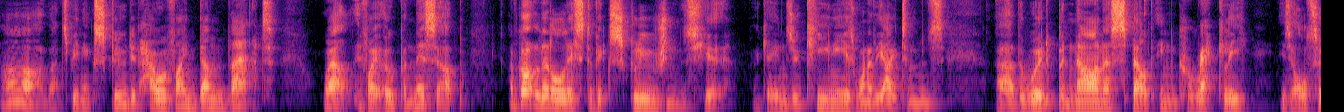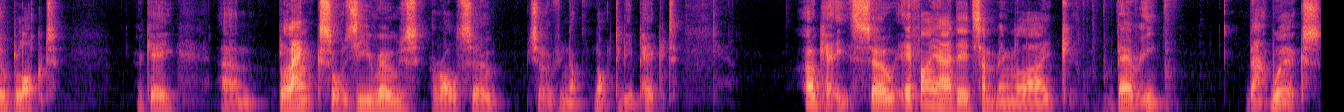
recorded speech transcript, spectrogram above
Ah, that's been excluded. How have I done that? Well, if I open this up, I've got a little list of exclusions here. Okay, and zucchini is one of the items. Uh, the word banana spelt incorrectly is also blocked. Okay, um, blanks or zeros are also sort of not, not to be picked. Okay, so if I added something like berry, that works.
